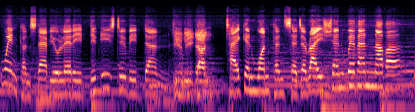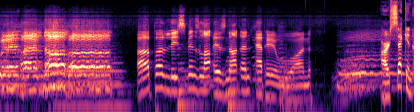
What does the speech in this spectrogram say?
when constabulary duties to be done, to be done taken one consideration with another. With another. A policeman's lot is not an happy one. Ooh. Our second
